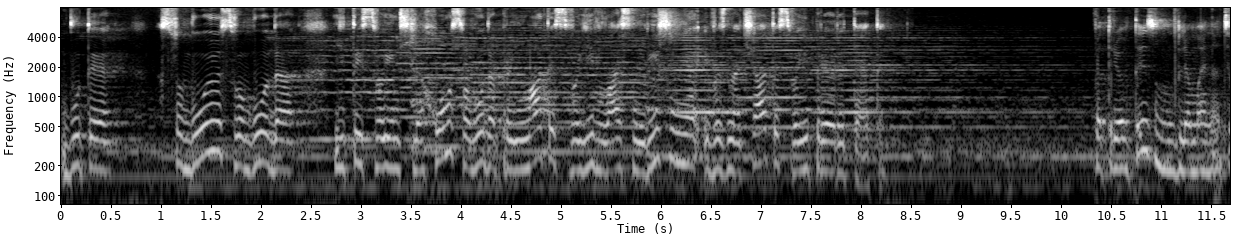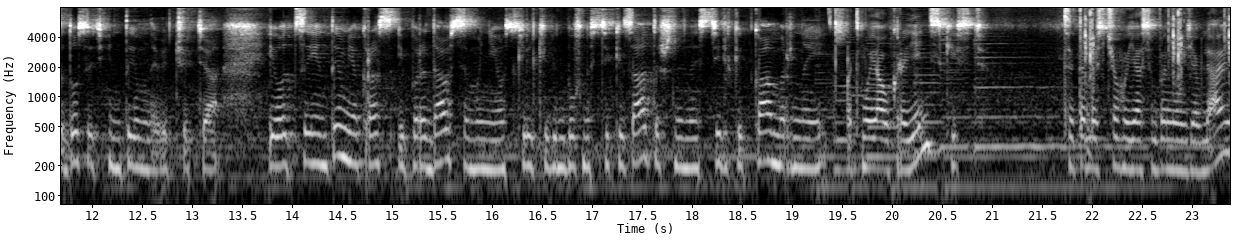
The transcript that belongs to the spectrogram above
бути собою, свобода йти своїм шляхом, свобода приймати свої власні рішення і визначати свої пріоритети. Патріотизм для мене це досить інтимне відчуття. І от цей інтим якраз і передався мені, оскільки він був настільки затишний, настільки камерний. От моя українськість це те, без чого я себе не уявляю.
